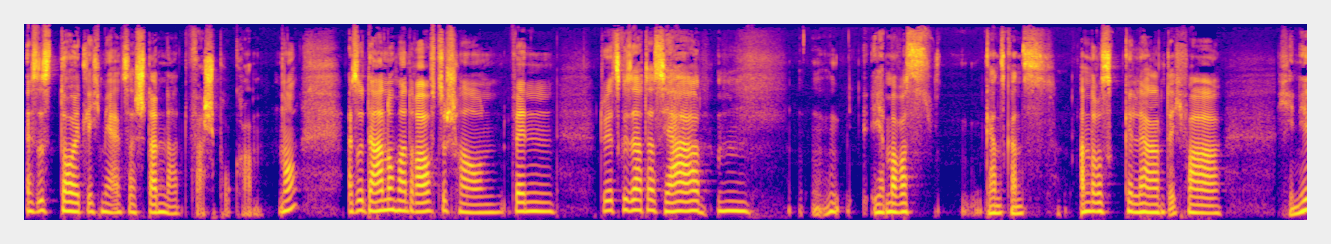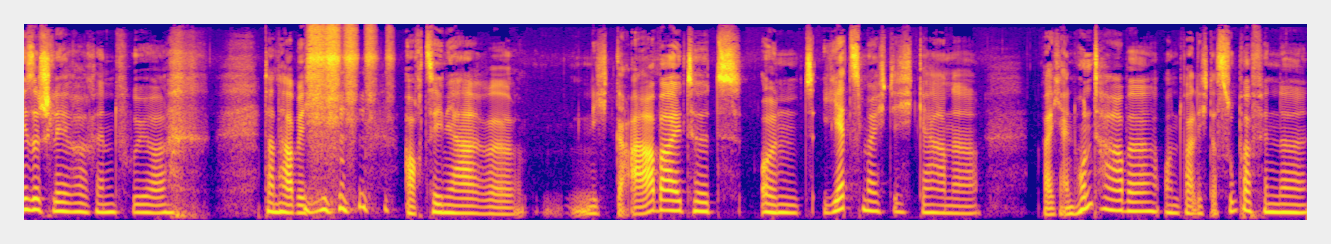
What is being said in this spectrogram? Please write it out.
Es ist deutlich mehr als das Standardwaschprogramm. Ne? Also da nochmal drauf zu schauen, wenn du jetzt gesagt hast, ja, hm, ich habe mal was ganz, ganz anderes gelernt. Ich war Chinesischlehrerin früher. Dann habe ich auch zehn Jahre nicht gearbeitet und jetzt möchte ich gerne, weil ich einen Hund habe und weil ich das super finde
